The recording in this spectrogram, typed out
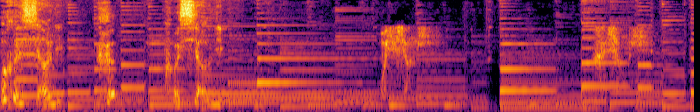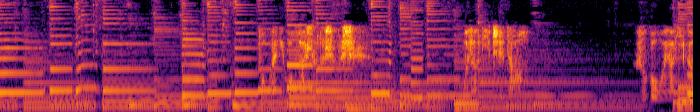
我很想你。我想你，我也想你，很想你。不管你我发生了什么事，我要你知道，如果我要一个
